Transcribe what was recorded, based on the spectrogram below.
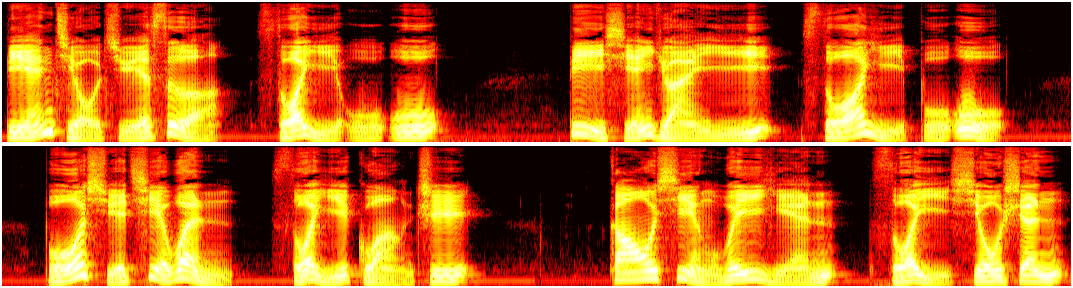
贬酒绝色，所以无污；避嫌远疑，所以不误；博学切问，所以广之；高兴威严，所以修身；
